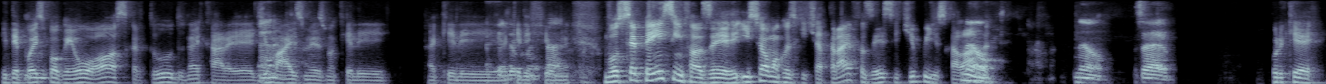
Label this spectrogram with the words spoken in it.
E depois, uhum. pô, ganhou o Oscar, tudo, né, cara? É, é. demais é. mesmo aquele, aquele, aquele, aquele filme. Você pensa em fazer, isso é uma coisa que te atrai, fazer esse tipo de escalada? Não, não, zero. Por quê?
